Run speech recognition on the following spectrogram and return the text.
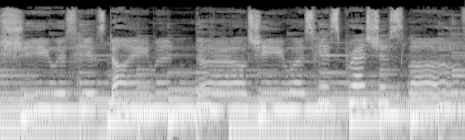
She was his diamond girl, she was his precious love.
